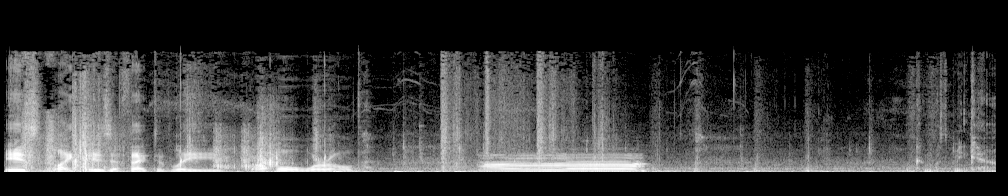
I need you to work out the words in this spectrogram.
is like is effectively a whole world. come with me, cow.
